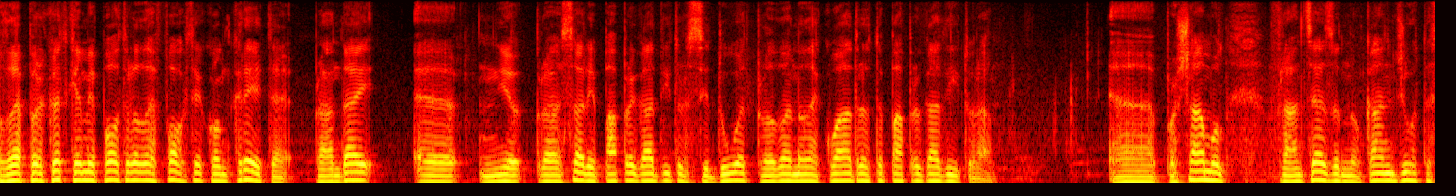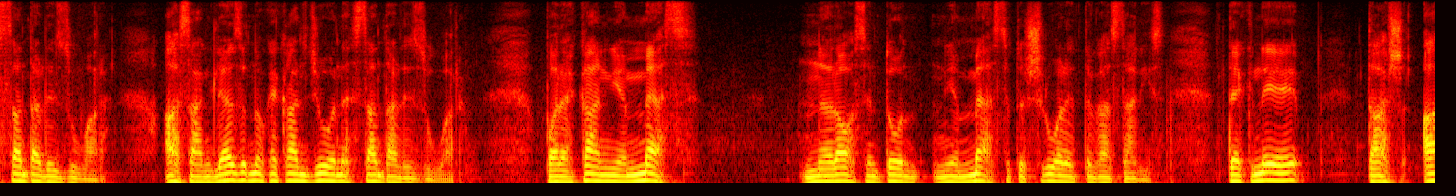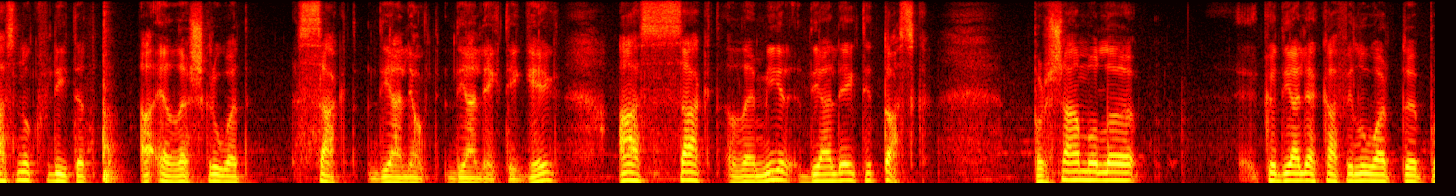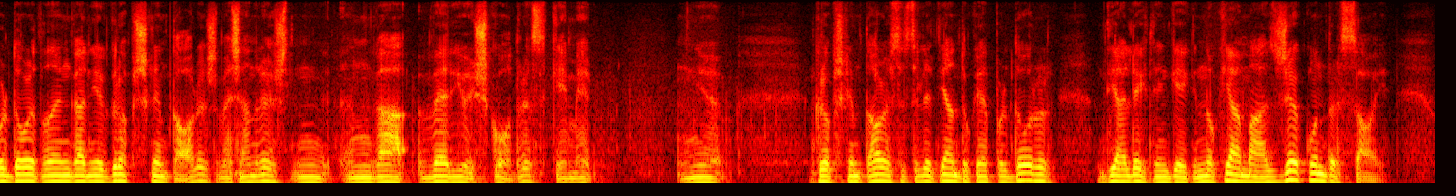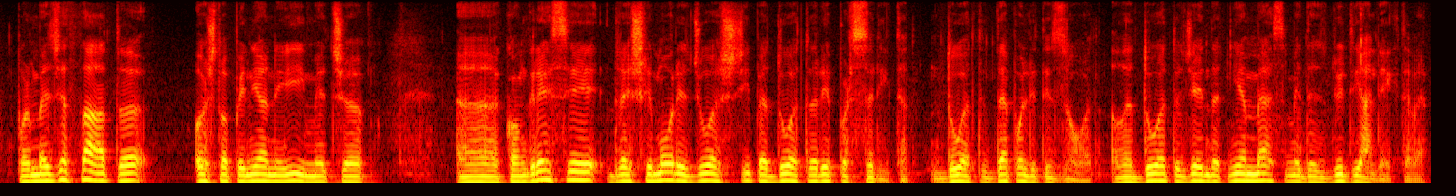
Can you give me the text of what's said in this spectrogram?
Dhe për këtë kemi patur edhe fakte konkrete, prandaj e një profesor i papërgatitur si duhet prodhon edhe kuadro të papërgatitura. Ë për shembull, francezët nuk kanë gjuhë të standardizuar, as anglezët nuk e kanë gjuhën e standardizuar, por e kanë një mes në rastin tonë një mes të të shkruarit të gazetarisë. Tek ne tash as nuk flitet edhe shkruhet sakt dialekt dialekti geg, as sakt dhe mirë dialekti tosk. Për shembull, ky dialekt ka filluar të përdoret edhe nga një grup shkrimtarësh, veçanërisht nga veriu i Shkodrës, kemi një grup shkrimtarësh të cilët janë duke e përdorur dialektin geg, nuk jam asgjë kundër saj, por megjithatë Është opinioni im që Kongresi Drejtshkrimor i Gjuhës Shqipe duhet të ripërsëritet, duhet të depolitizohet dhe duhet të gjendet një mes midis dy dialekteve.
